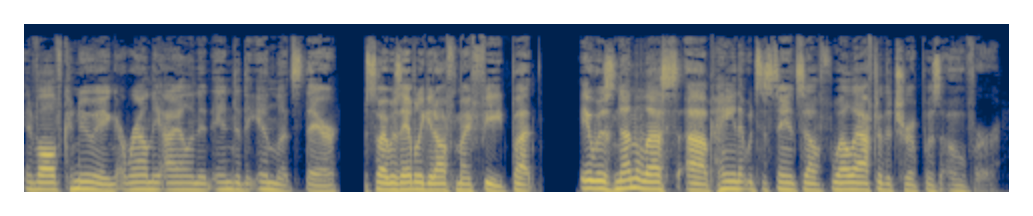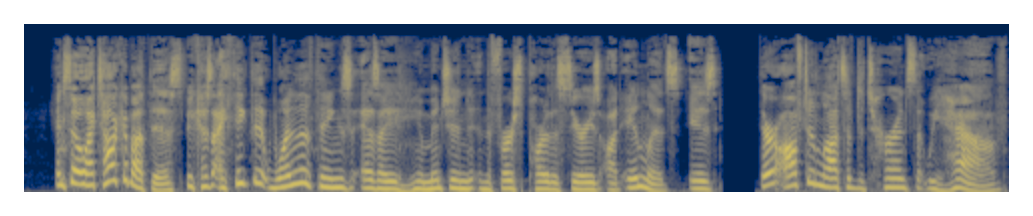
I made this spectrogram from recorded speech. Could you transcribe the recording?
involved canoeing around the island and into the inlets there. So I was able to get off my feet, but it was nonetheless a pain that would sustain itself well after the trip was over. And so I talk about this because I think that one of the things, as I mentioned in the first part of the series on inlets, is there are often lots of deterrents that we have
